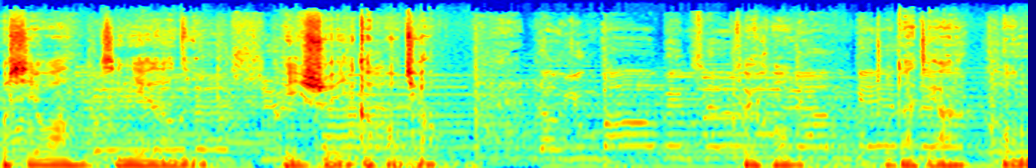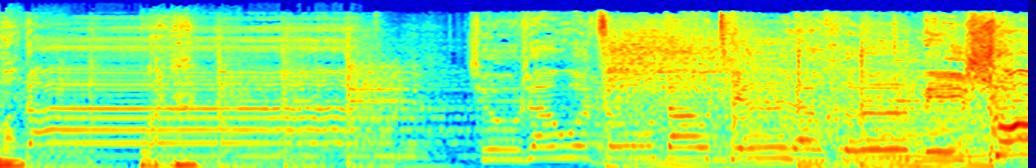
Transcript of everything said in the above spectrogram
我希望今夜的你可以睡一个好觉。最后。祝大家好梦，晚安。就让我走到天亮和你说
